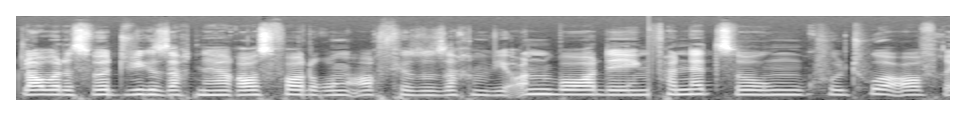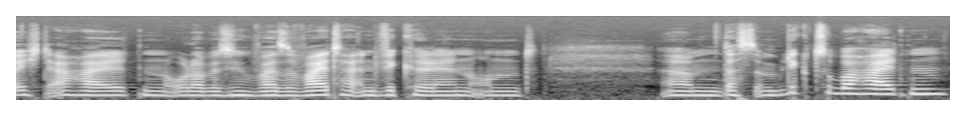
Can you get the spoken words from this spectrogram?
glaube, das wird, wie gesagt, eine Herausforderung auch für so Sachen wie Onboarding, Vernetzung, Kultur aufrechterhalten oder beziehungsweise weiterentwickeln und ähm, das im Blick zu behalten.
